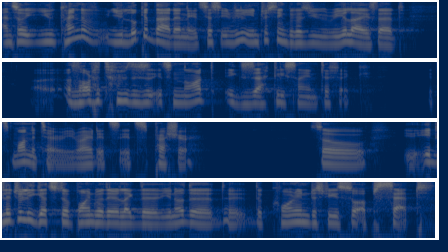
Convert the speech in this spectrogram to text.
And so you kind of you look at that, and it's just really interesting because you realize that a lot of times it's not exactly scientific it's monetary right? It's it's pressure. So it literally gets to a point where they're like the you know the the, the corn industry is so upset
